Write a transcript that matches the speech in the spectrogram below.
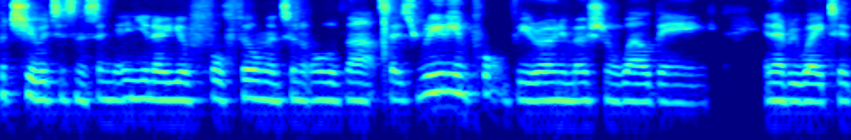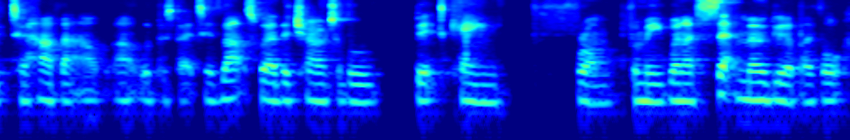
fortuitousness and, and you know your fulfillment and all of that. So it's really important for your own emotional well-being in every way to to have that out, outward perspective. That's where the charitable bit came from for me when I set Mowgli up. I thought,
